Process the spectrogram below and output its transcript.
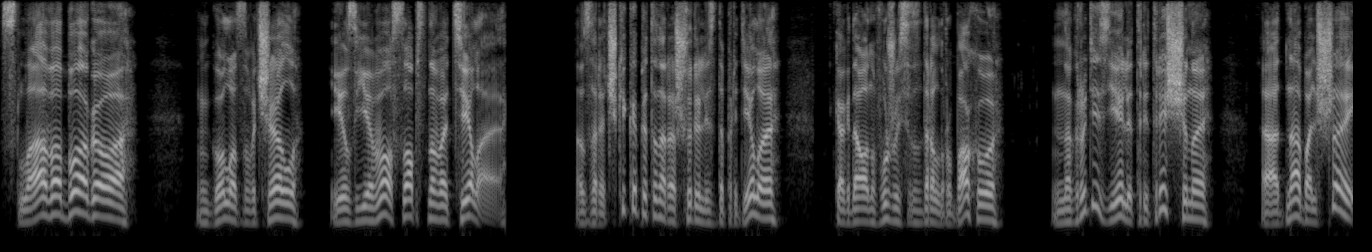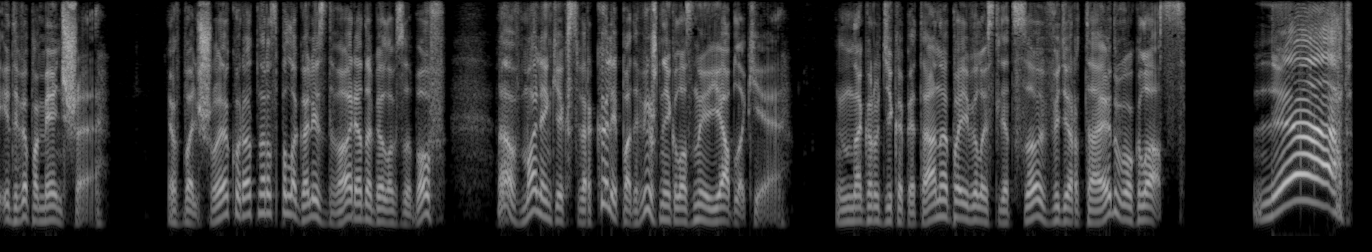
«Слава богу!» Голос звучал из его собственного тела. Зрачки капитана расширились до предела, когда он в ужасе задрал рубаху. На груди зъели три трещины, одна большая и две поменьше. В большой аккуратно располагались два ряда белых зубов, а в маленьких сверкали подвижные глазные яблоки. На груди капитана появилось лицо в виде рта и двух глаз. «Нет!»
